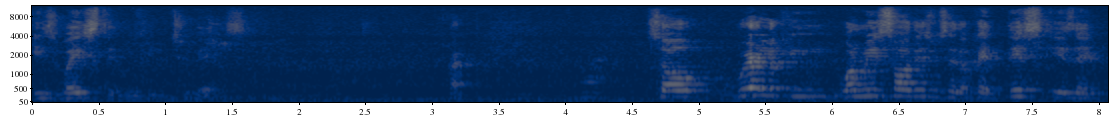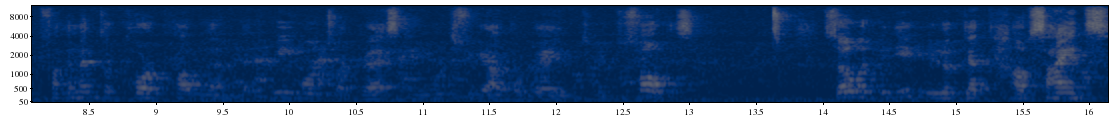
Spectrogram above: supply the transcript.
is wasted within two days. Right? So we are looking, when we saw this, we said, okay, this is a fundamental core problem that we want to and we want to figure out a way to, to solve this. So what we did, we looked at how science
